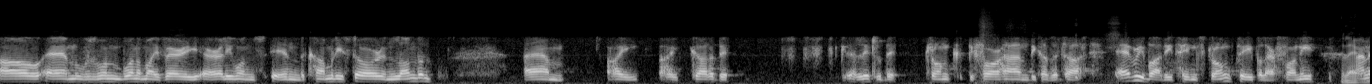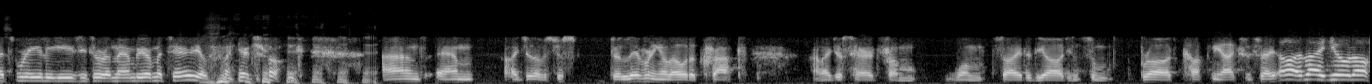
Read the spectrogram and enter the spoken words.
Oh, um, it was one one of my very early ones in the comedy store in London. Um, I I got a bit a little bit drunk beforehand because I thought everybody thinks drunk people are funny, Hilarious. and it's really easy to remember your material when you're drunk. and um, I, ju- I was just delivering a load of crap, and I just heard from one side of the audience some broad Cockney accent say, "Oh, mate, you little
